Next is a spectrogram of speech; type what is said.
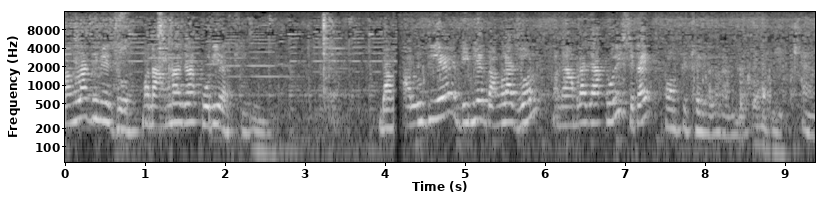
বাংলা ডিমের ঝোল মানে আমরা যা করি আর কি। আলু দিয়ে ডিমের বাংলা ঝোল মানে আমরা যা করি সেটাই কমপ্লিট হয়ে গেল রান্না। হ্যাঁ।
